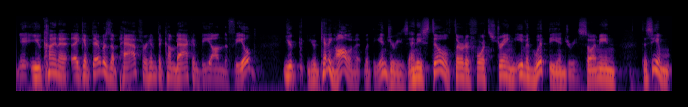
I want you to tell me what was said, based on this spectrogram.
you, you kind of like if there was a path for him to come back and be on the field you're you're getting all of it with the injuries, and he's still third or fourth string even with the injuries. So I mean, to see him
